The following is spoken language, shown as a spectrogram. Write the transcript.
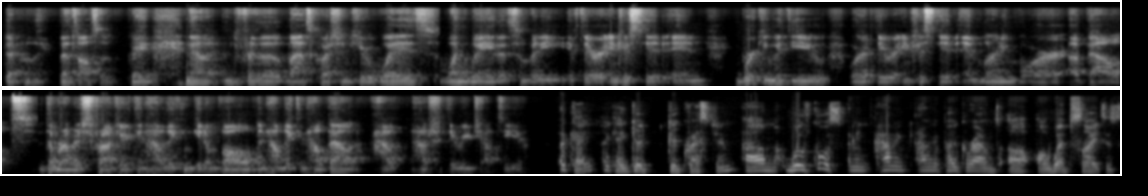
Definitely. That's awesome. Great. Now, for the last question here, what is one way that somebody, if they were interested in working with you or if they were interested in learning more about the Rubbish Project and how they can get involved and how they can help out, how, how should they reach out to you? Okay, okay, good, good question. Um, well, of course, I mean, having having a poke around our, our website is,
